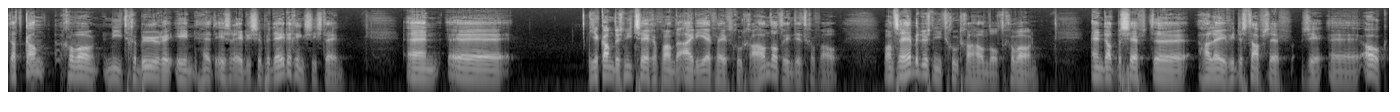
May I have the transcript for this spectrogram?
Dat kan gewoon niet gebeuren in het Israëlische verdedigingssysteem. En uh, je kan dus niet zeggen van de IDF heeft goed gehandeld in dit geval. Want ze hebben dus niet goed gehandeld, gewoon. En dat beseft uh, Halevi, de stafchef, uh, ook.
